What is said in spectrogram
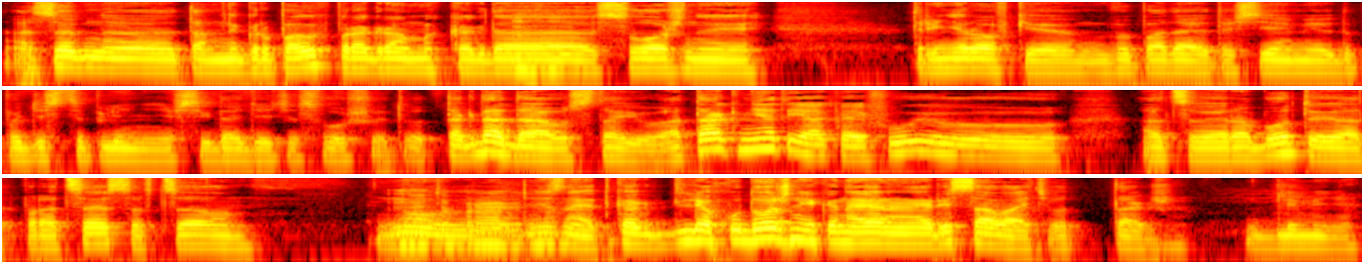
Особенно там на групповых программах, когда uh-huh. сложные тренировки выпадают, то есть я имею в виду по дисциплине, не всегда дети слушают. Вот тогда да, устаю. А так нет, я кайфую от своей работы, от процесса в целом. Ну, ну это правильно. Не знаю, это как для художника, наверное, рисовать, вот так же для меня.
